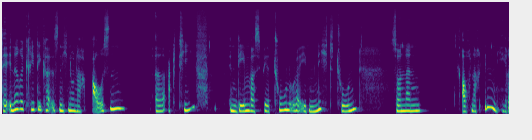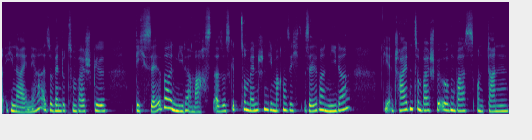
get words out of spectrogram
der innere Kritiker ist nicht nur nach außen äh, aktiv in dem, was wir tun oder eben nicht tun, sondern auch nach innen hinein. Ja? Also wenn du zum Beispiel dich selber niedermachst, also es gibt so Menschen, die machen sich selber nieder, die entscheiden zum Beispiel irgendwas und dann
